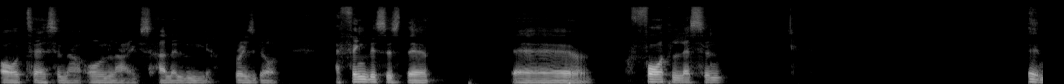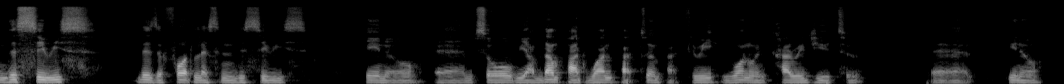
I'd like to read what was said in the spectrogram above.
altars in our own lives. Hallelujah. Praise God. I think this is the uh, fourth lesson in this series. This is the fourth lesson in this series. You know, um, so we have done part one, part two, and part three. We want to encourage you to, uh, you know,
